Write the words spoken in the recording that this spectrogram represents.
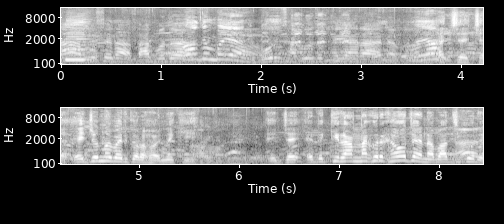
না বসে না তারপরে গরু ছাগল তো খাইয়া হারা হয় না। আচ্ছা আচ্ছা এই জন্য বের করা হয় নাকি? যে এটা কি রান্না করে খাওয়া যায় না বাজি করে?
